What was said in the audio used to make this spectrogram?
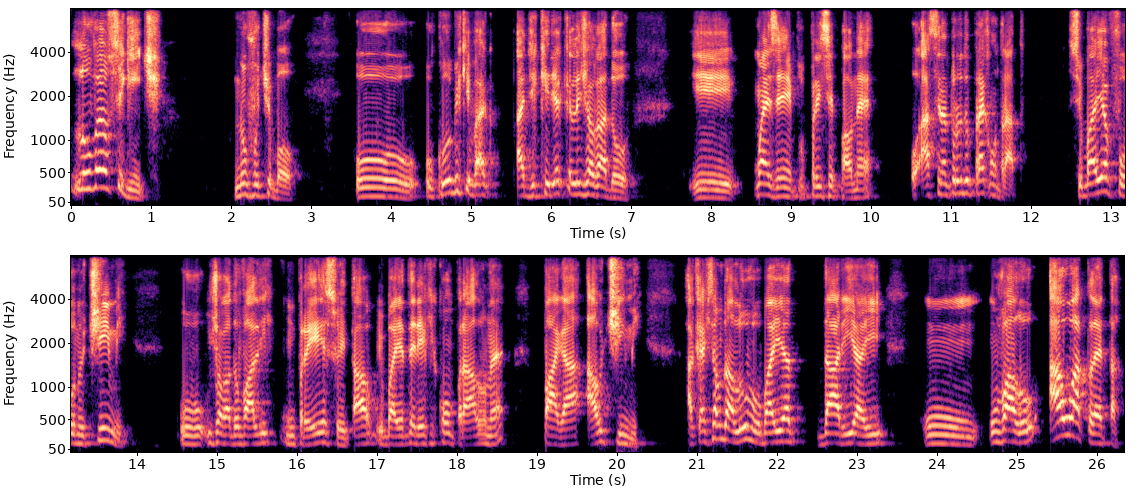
Luva é o seguinte: no futebol, o, o clube que vai adquirir aquele jogador, e um exemplo principal, né? A assinatura do pré-contrato. Se o Bahia for no time, o, o jogador vale um preço e tal, e o Bahia teria que comprá-lo, né? Pagar ao time. A questão da luva, o Bahia daria aí um, um valor ao atleta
